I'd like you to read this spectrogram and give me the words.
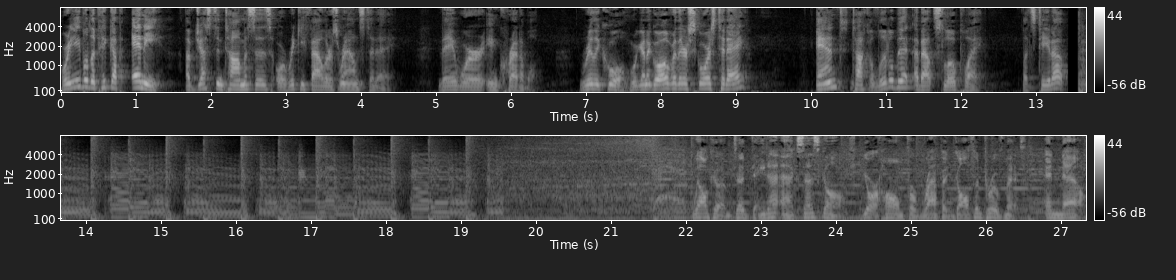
Were you able to pick up any of Justin Thomas's or Rickie Fowler's rounds today? They were incredible. Really cool. We're going to go over their scores today and talk a little bit about slow play. Let's tee it up. Welcome to Data Access Golf, your home for rapid golf improvement. And now,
